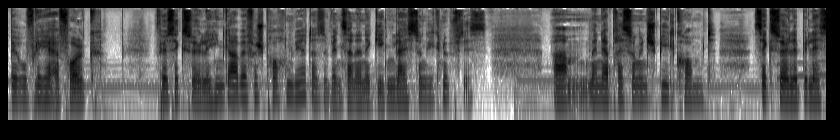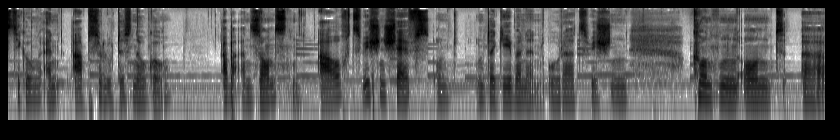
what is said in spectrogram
beruflicher Erfolg für sexuelle Hingabe versprochen wird, also wenn es an eine Gegenleistung geknüpft ist, ähm, wenn Erpressung ins Spiel kommt, sexuelle Belästigung ein absolutes No-Go. Aber ansonsten auch zwischen Chefs und Untergebenen oder zwischen Kunden und äh,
